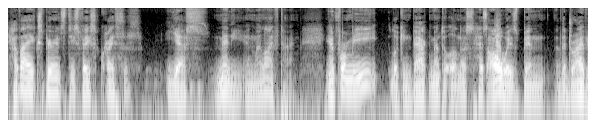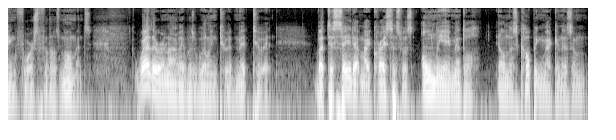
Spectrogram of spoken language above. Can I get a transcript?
Have I experienced these face crises? Yes, many in my lifetime. And for me, looking back, mental illness has always been the driving force for those moments, whether or not I was willing to admit to it. But to say that my crisis was only a mental illness coping mechanism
